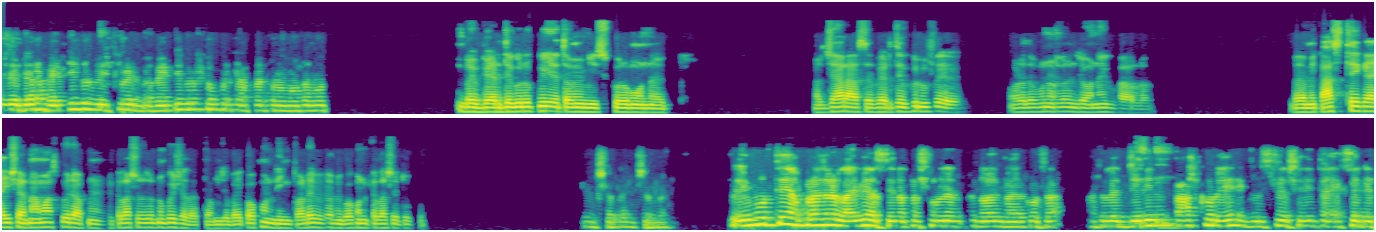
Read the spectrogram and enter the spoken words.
যে যারা ব্যাটারি গ্রুপ স্টুডেন্ট বা ব্যাটারি গ্রুপ সম্পর্কে আপনার কোনো মতামত? ভাই গ্রুপে তো আমি মিস করব অনেক। আর যারা আছে ব্যাটদের গ্রুপে ওরা তো মনে করেন যে অনেক ভালো। ভাই আমি কাজ থেকে আইসা নামাজ পড়ে আপনার ক্লাসের জন্য বসে থাকতাম যে ভাই কখন লিঙ্ক পাঠাবে আমি কখন ক্লাসে ঢুকবো? ইনশাল্লাহ ইনশাল্লাহ। তো এই মুহূর্তে আপনারা যারা লাইভে আছেন আপনারা শুনলেন নয়ন ভাইয়ের কথা। আসলে যেদিন পাস করে একজন স্টুডেন্ট সেদিন তার এক্সাইটেড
